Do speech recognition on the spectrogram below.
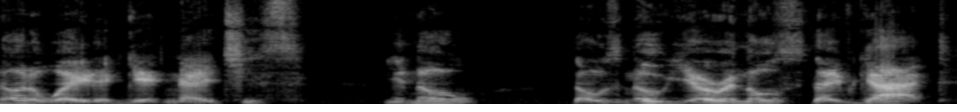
another way to getting at. You know, those new urinals they've got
